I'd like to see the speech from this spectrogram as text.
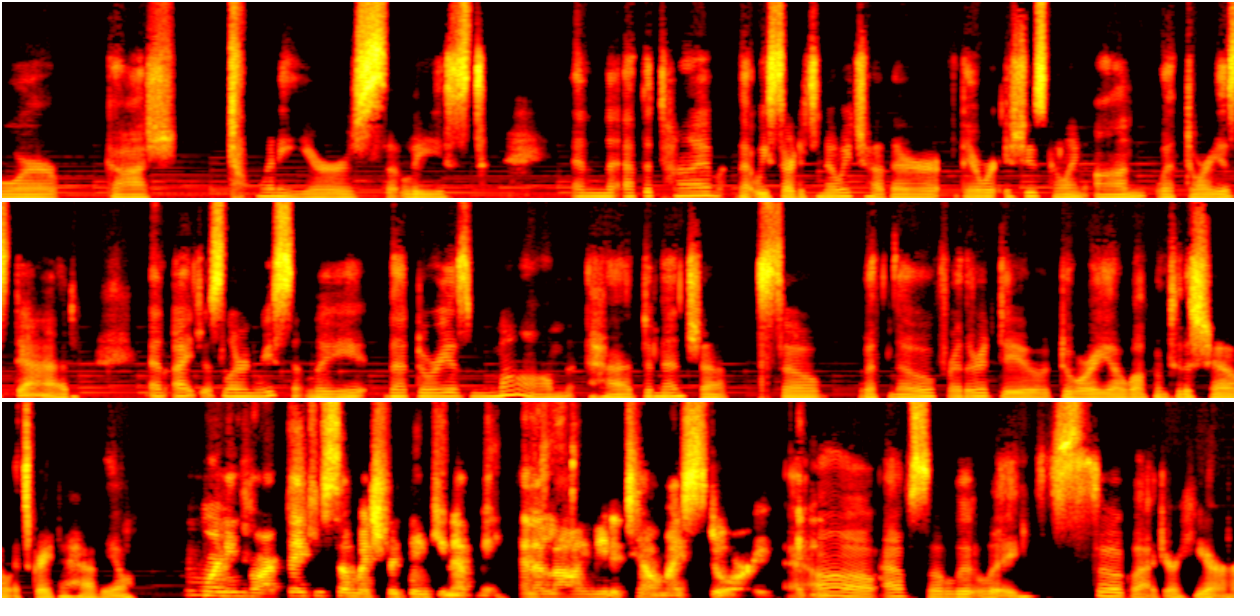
for, gosh, 20 years at least. And at the time that we started to know each other, there were issues going on with Doria's dad. And I just learned recently that Doria's mom had dementia. So, with no further ado, Doria, welcome to the show. It's great to have you. Good morning, Barb. Thank you so much for thinking of me and allowing me to tell my story. Oh, absolutely. So glad you're here.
